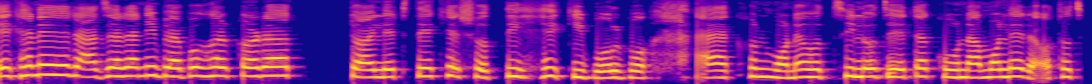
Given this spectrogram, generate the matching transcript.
এখানে রাজা রানী ব্যবহার করা টয়লেট দেখে সত্যি কি বলব? এখন মনে হচ্ছিল যে এটা কোন আমলের অথচ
